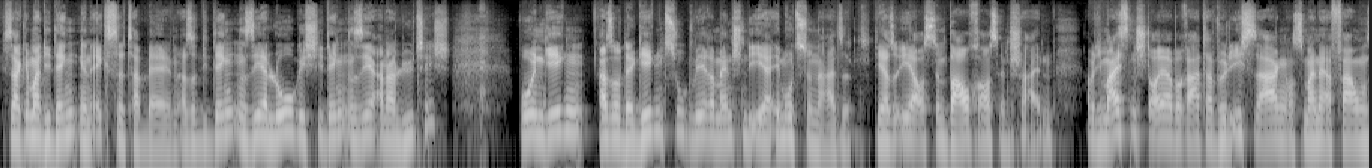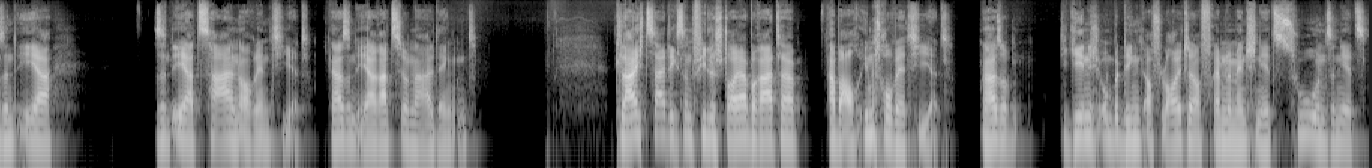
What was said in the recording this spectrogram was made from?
ich sage immer, die denken in Excel-Tabellen. Also die denken sehr logisch, die denken sehr analytisch. Wohingegen, also der Gegenzug wäre Menschen, die eher emotional sind, die also eher aus dem Bauch raus entscheiden. Aber die meisten Steuerberater, würde ich sagen, aus meiner Erfahrung, sind eher, sind eher zahlenorientiert, ja, sind eher rational denkend. Gleichzeitig sind viele Steuerberater aber auch introvertiert. Also die gehen nicht unbedingt auf Leute, auf fremde Menschen jetzt zu und sind jetzt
